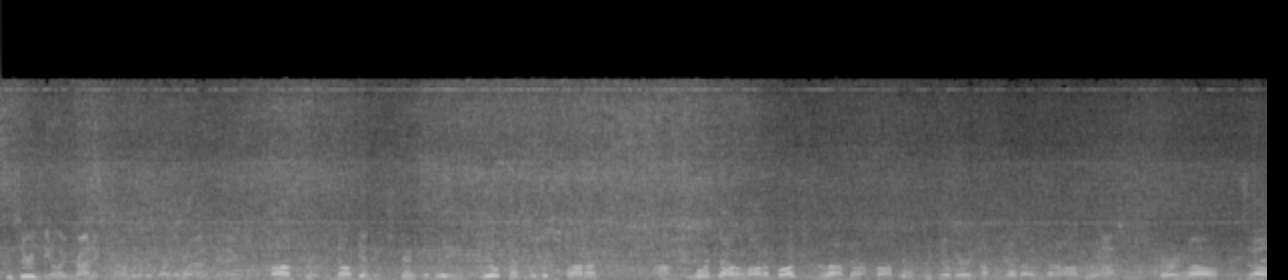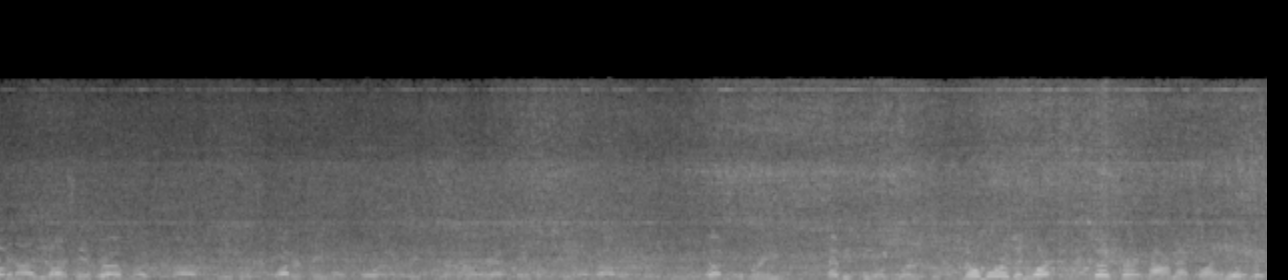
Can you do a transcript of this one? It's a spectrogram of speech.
Because there is you know electronic, you know, a little bit more electronic in there. Um, no, again, extensively field tested this product, um, worked out a lot of bugs throughout that process. We feel very comfortable that it's going to operate very well. So mechanized you don't see a problem with uh, people's water tables or telegraph tables being a problem. Dust, debris, heavy field work. No more than what the current Power Max line deals with.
